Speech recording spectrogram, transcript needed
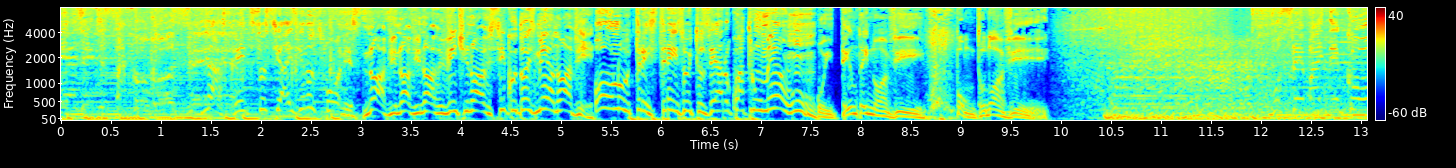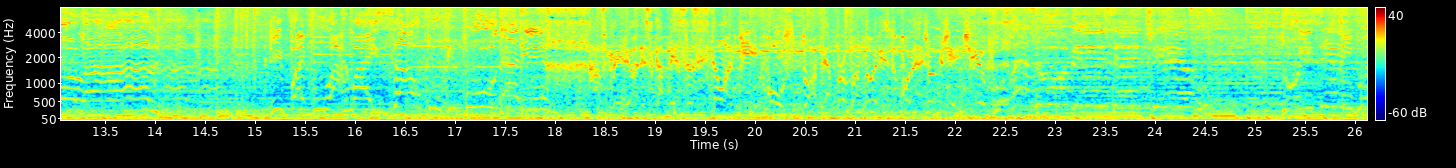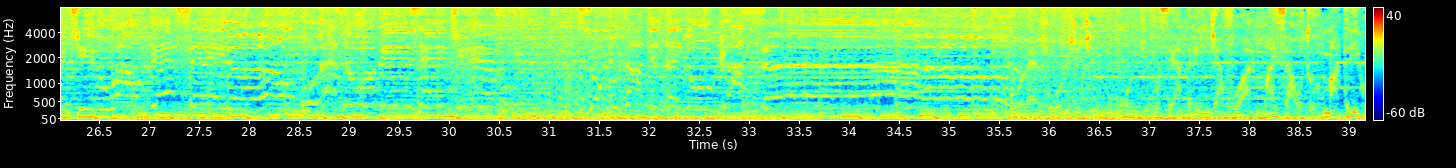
nas redes sociais e nos fones. 999-295269 ou no 33804161. 89.9.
